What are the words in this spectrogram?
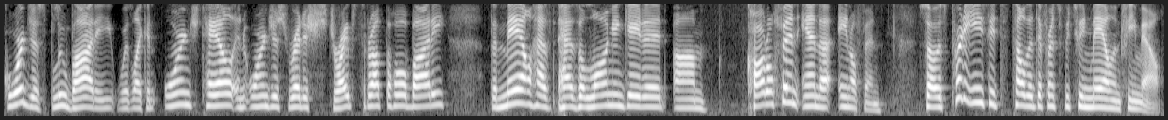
gorgeous blue body with like an orange tail and orangish reddish stripes throughout the whole body. The male has, has a elongated um, caudal fin and an anal fin. So it's pretty easy to tell the difference between male and female.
